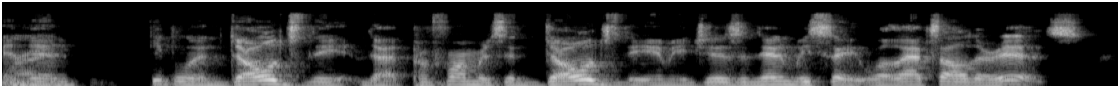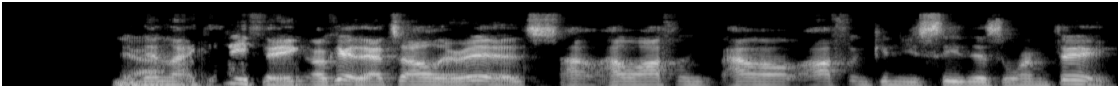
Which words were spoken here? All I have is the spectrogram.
and right. then people indulge the that performers indulge the images and then we say well that's all there is Yeah. And then like anything, okay, that's all there is. How, how often how often can you see this one thing?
